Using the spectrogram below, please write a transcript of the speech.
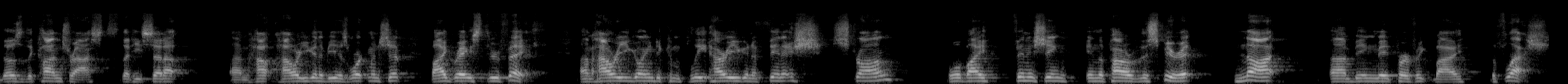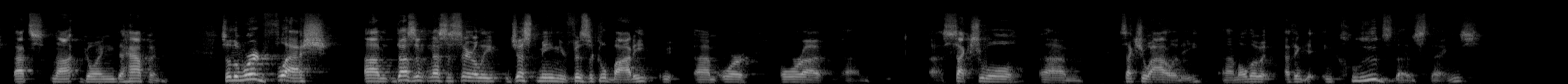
Those are the contrasts that he set up. Um, how, how are you going to be his workmanship? By grace through faith. Um, how are you going to complete? How are you going to finish strong? Well, by finishing in the power of the Spirit, not uh, being made perfect by the flesh. That's not going to happen. So the word flesh um, doesn't necessarily just mean your physical body um, or or uh, um, uh, sexual um, sexuality um, although it, I think it includes those things.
